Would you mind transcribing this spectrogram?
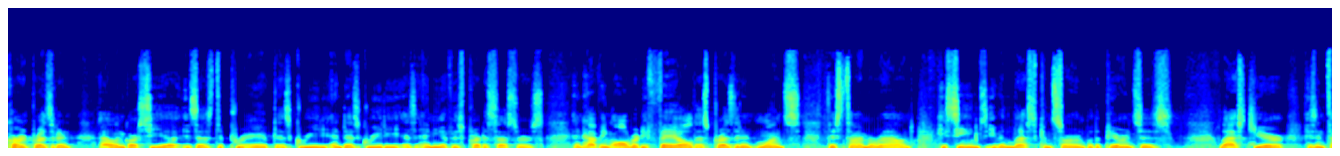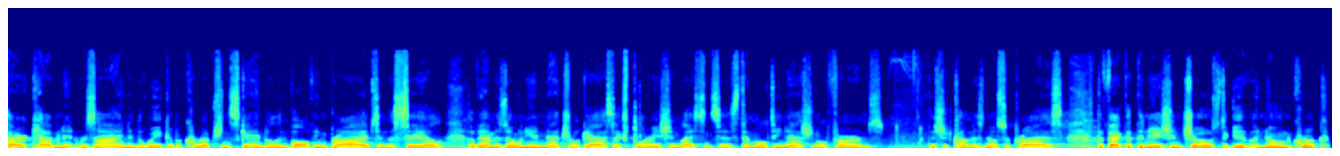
Current President Alan Garcia is as depraved as greedy and as greedy as any of his predecessors, and having already failed as president once, this time around he seems even less concerned with appearances. Last year, his entire cabinet resigned in the wake of a corruption scandal involving bribes and the sale of Amazonian natural gas exploration licenses to multinational firms. This should come as no surprise. The fact that the nation chose to give a known crook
